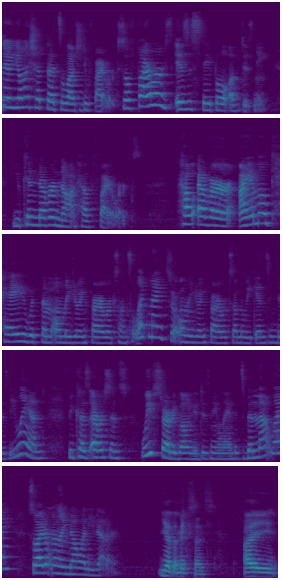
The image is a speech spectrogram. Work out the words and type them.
they're the only ship that's allowed to do fireworks. So fireworks is a staple of Disney. You can never not have fireworks. However, I am okay with them only doing fireworks on select nights or only doing fireworks on the weekends in Disneyland because ever since we've started going to Disneyland, it's been that way. So I don't really know any better. Yeah, that makes sense. I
